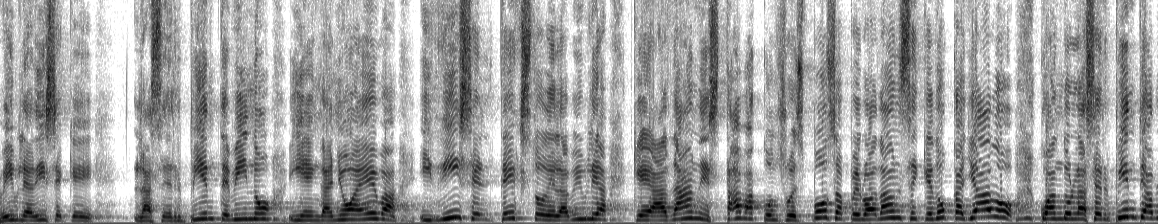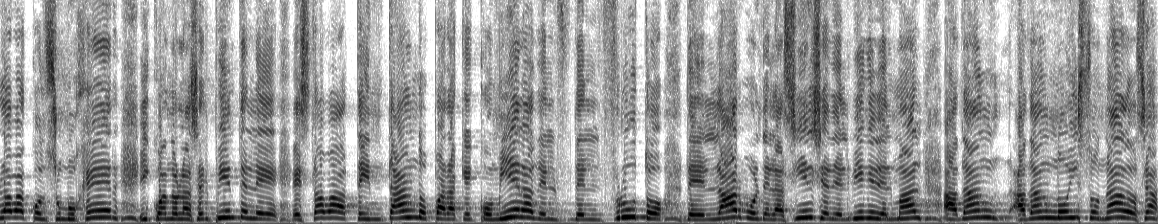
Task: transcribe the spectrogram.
Biblia dice que la serpiente vino y engañó a Eva. Y dice el texto de la Biblia que Adán estaba con su esposa, pero Adán se quedó callado cuando la serpiente hablaba con su mujer y cuando la serpiente le estaba tentando para que comiera del, fruto del árbol de la ciencia del bien y del mal. Adán, Adán no hizo nada. O sea,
